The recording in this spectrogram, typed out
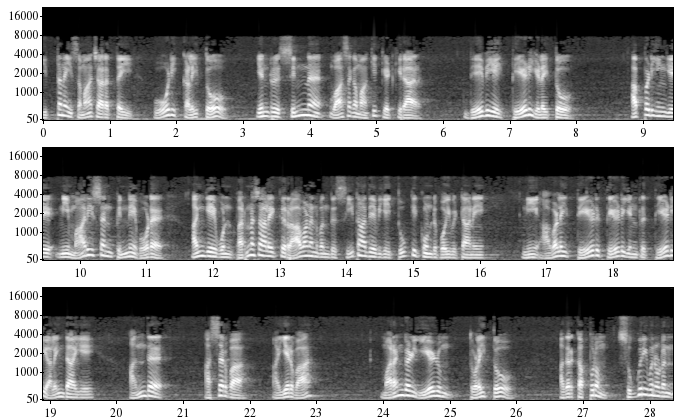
இத்தனை சமாச்சாரத்தை ஓடிக் களைத்தோ என்று சின்ன வாசகமாக்கி கேட்கிறார். தேவியை தேடி இழைத்தோ அப்படி இங்கே நீ மாரிசன் பின்னே ஓட அங்கே உன் பர்ணசாலைக்கு ராவணன் வந்து சீதாதேவியை தூக்கிக் கொண்டு போய்விட்டானே நீ அவளை தேடு தேடு என்று தேடி அலைந்தாயே அந்த அசர்வா அயர்வா மரங்கள் ஏழும் துளைத்தோ அதற்கப்புறம் சுக்ரீவனுடன்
